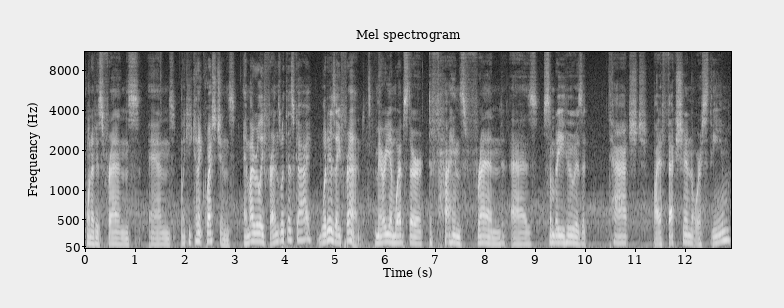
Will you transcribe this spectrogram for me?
one of his friends, and like he kind of questions, "Am I really friends with this guy? What is a friend?" Merriam-Webster defines friend as somebody who is attached by affection or esteem,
